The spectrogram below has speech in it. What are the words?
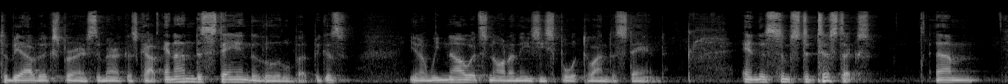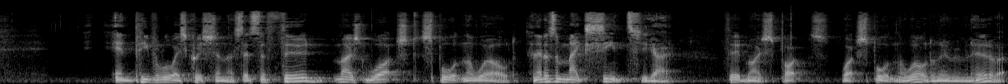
to be able to experience the America's Cup and understand it a little bit because, you know, we know it's not an easy sport to understand. And there's some statistics, um, and people always question this. It's the third most watched sport in the world, and that doesn't make sense. You go, third most watched sport in the world. I've never even heard of it.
